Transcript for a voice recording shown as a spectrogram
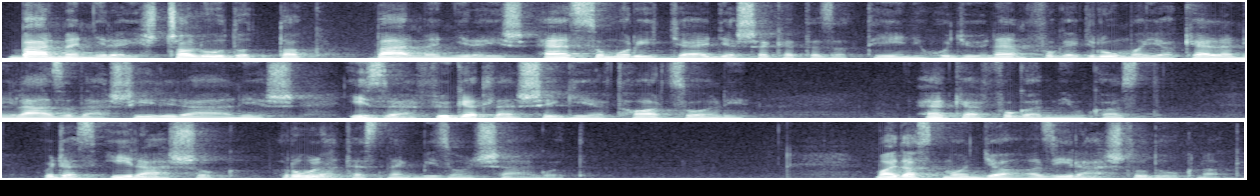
Bármennyire is csalódottak, bármennyire is elszomorítja egyeseket ez a tény, hogy ő nem fog egy rómaiak elleni lázadás sírira állni és Izrael függetlenségért harcolni, el kell fogadniuk azt, hogy az írások róla tesznek bizonyságot. Majd azt mondja az írás tudóknak.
